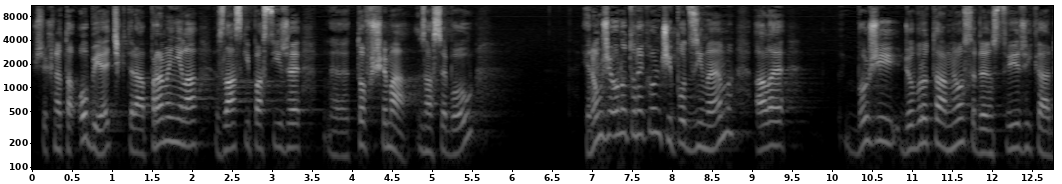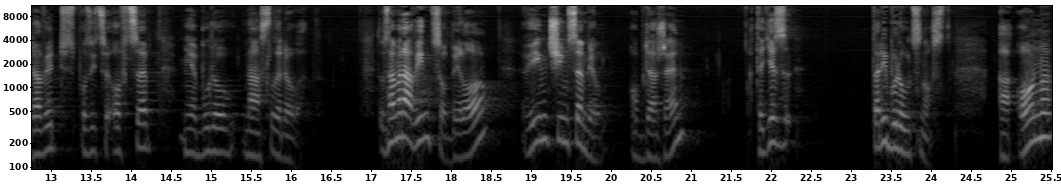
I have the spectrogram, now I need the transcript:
všechna ta oběť, která pramenila z lásky pastýře, eh, to vše má za sebou. Jenomže ono to nekončí podzimem, ale boží dobrota a milosrdenství, říká David z pozice ovce, mě budou následovat. To znamená, vím, co bylo, vím, čím jsem byl obdařen, a teď je tady budoucnost. A on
